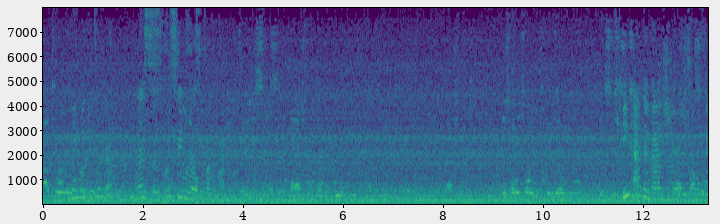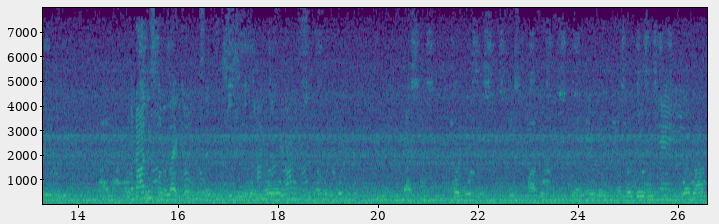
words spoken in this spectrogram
I told He like, looked into that. Let's let's see what else he's talking about. Just is He haven't bashed her this whole video. But I just want to let go. He said, "This See me is with a time to just get out. That's her business. It's my business. You know what I mean? That's her business. Whoever I'm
